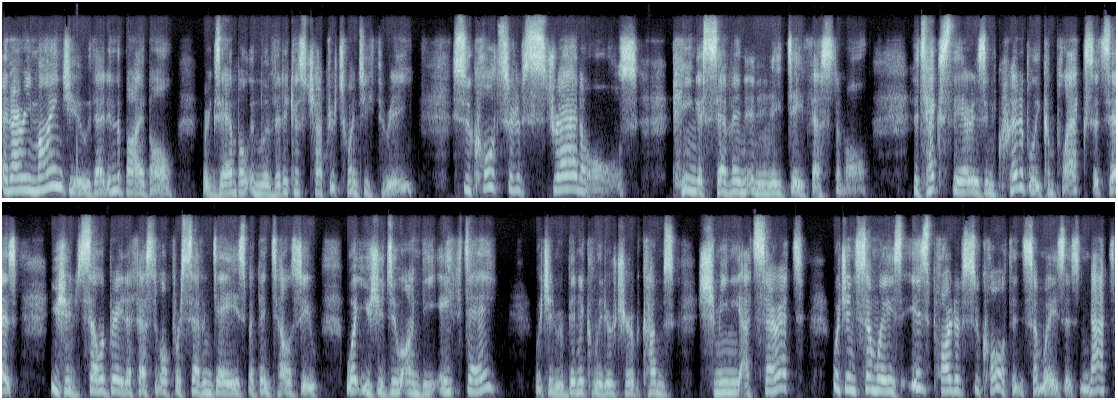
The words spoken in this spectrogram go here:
And I remind you that in the Bible, for example, in Leviticus chapter 23, Sukkot sort of straddles being a seven and an eight day festival. The text there is incredibly complex. It says you should celebrate a festival for seven days, but then tells you what you should do on the eighth day which in rabbinic literature becomes Shmini Atzeret, which in some ways is part of Sukkot, in some ways is not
